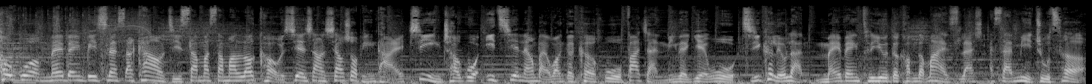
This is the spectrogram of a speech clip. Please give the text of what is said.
透过 Maybank Business Account 及 Sama Sama Local 线上销售平台，吸引超过一千两百万个客户，发展您的业务。即刻浏览 maybanktoyou.com.my/sme 注册。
